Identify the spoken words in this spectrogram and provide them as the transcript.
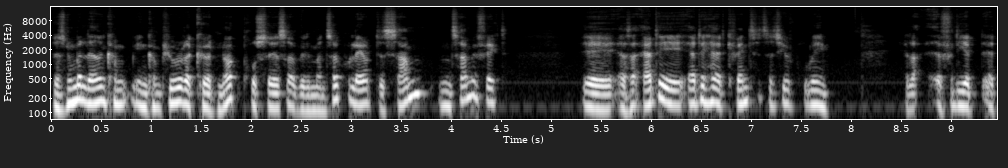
Hvis nu man lavede en, com- en computer, der kørte nok processer, vil man så kunne lave det samme, den samme effekt? Øh, altså er det, er det her et kvantitativt problem? Eller, øh, fordi at, at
